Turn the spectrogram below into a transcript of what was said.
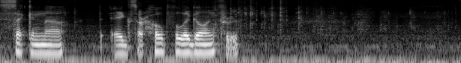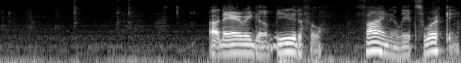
second now, the eggs are hopefully going through. Oh, there we go. Beautiful. Finally, it's working.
